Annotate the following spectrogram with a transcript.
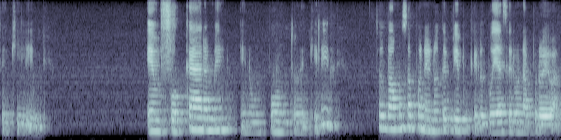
de equilibrio. Enfocarme en un punto de equilibrio. Entonces vamos a ponernos de pie porque les voy a hacer una prueba.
